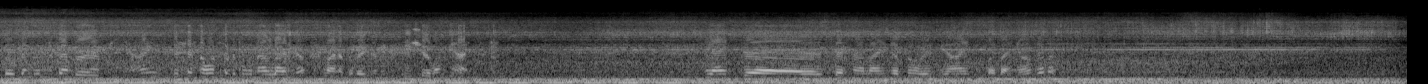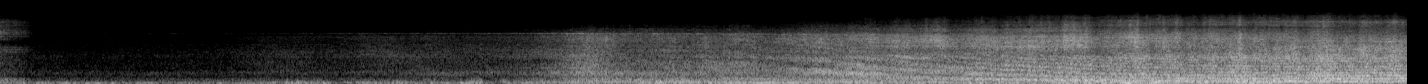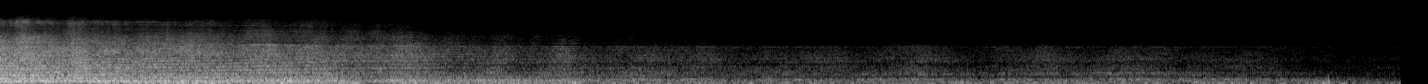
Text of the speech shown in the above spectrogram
November, November, behind the Cessna 172 now lining up. Line up away from the 1 behind. Behind the uh, Cessna lining up away behind Papa November.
